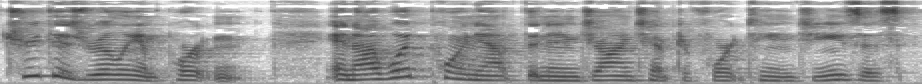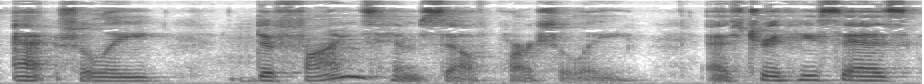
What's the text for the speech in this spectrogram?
truth is really important. And I would point out that in John chapter 14, Jesus actually defines himself partially as truth. He says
